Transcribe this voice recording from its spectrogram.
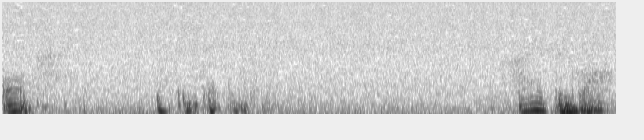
All that has been taken from me. I have been robbed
